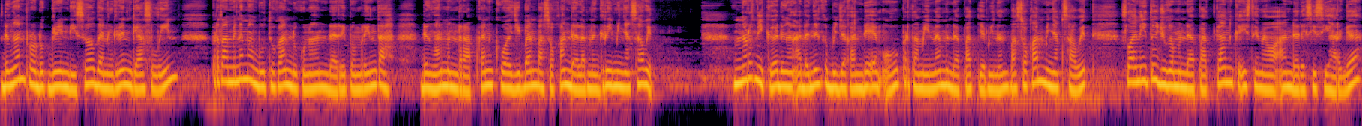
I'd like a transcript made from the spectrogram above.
dengan produk green diesel dan green gasoline, Pertamina membutuhkan dukungan dari pemerintah dengan menerapkan kewajiban pasokan dalam negeri minyak sawit. Menurut Nike, dengan adanya kebijakan DMO, Pertamina mendapat jaminan pasokan minyak sawit. Selain itu juga mendapatkan keistimewaan dari sisi harga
